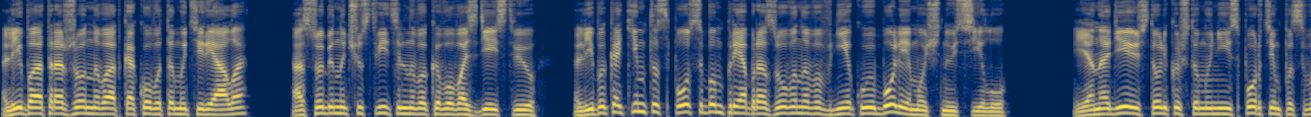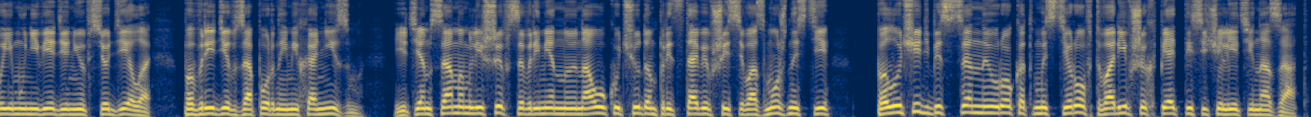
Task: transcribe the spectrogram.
либо отраженного от какого-то материала, особенно чувствительного к его воздействию, либо каким-то способом преобразованного в некую более мощную силу. Я надеюсь только, что мы не испортим по своему неведению все дело, повредив запорный механизм и тем самым лишив современную науку чудом представившейся возможности получить бесценный урок от мастеров, творивших пять тысячелетий назад.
